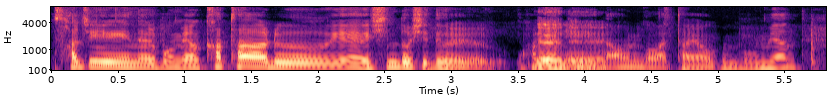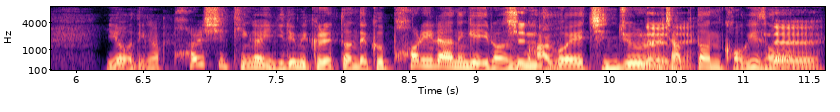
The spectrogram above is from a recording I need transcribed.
사진을 보면 카타르의 신도시들 화면이 네네. 나오는 것 같아요. 보면 이게 어딘가 펄시티인가 이름이 그랬던데 그 펄이라는 게 이런 진주. 과거에 진주를 네네. 잡던 거기서 네.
